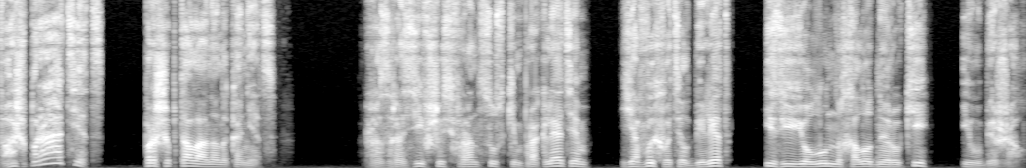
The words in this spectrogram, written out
«Ваш братец!» — прошептала она наконец. Разразившись французским проклятием, я выхватил билет из ее лунно-холодной руки и убежал.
